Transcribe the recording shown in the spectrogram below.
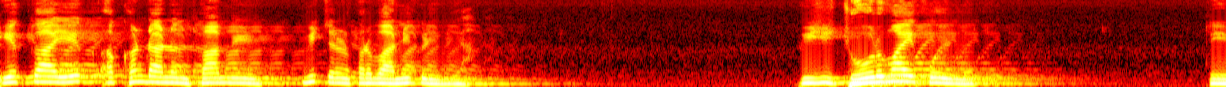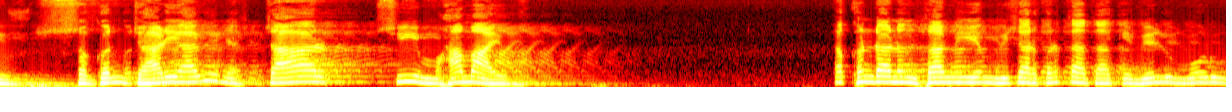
એકાએક અખંડાનંદ સ્વામી વિચરણ કરવા નીકળી ગયા. બીજી જોડમાંય કોઈ નથી. તે સઘન જાળી આવીને ચાર સિંહ હામાં આવ્યા. અખંડાનંદ સ્વામી એમ વિચાર કરતા હતા કે વહેલું મોડું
